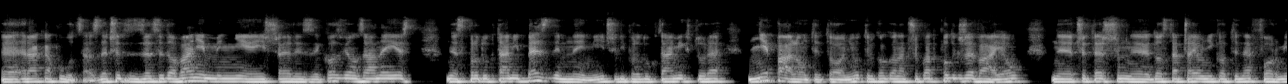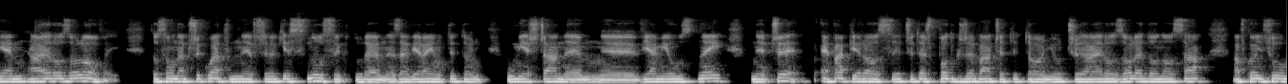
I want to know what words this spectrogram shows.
e, raka płuca. Zdecydowanie mniejsze ryzyko związane jest z produktami bezdymnymi, czyli produktami które nie palą tytoniu, tylko go na przykład podgrzewają, czy też dostarczają nikotynę w formie aerozolowej. To są na przykład wszelkie snusy, które zawierają tytoń umieszczany w jamie ustnej, czy e-papierosy, czy też podgrzewacze tytoniu, czy aerozole do nosa, a w końcu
